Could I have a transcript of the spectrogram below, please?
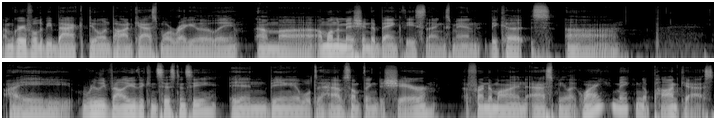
I'm grateful to be back doing podcasts more regularly. I'm uh, I'm on a mission to bank these things, man, because uh, I really value the consistency in being able to have something to share. A friend of mine asked me like, "Why are you making a podcast?"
